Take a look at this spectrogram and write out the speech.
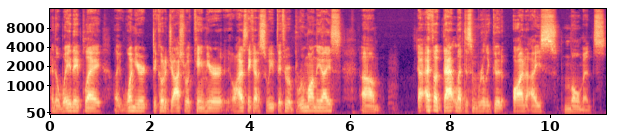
and the way they play, like one year Dakota Joshua came here, Ohio State got a sweep, they threw a broom on the ice. Um, I, thought that led to some really good on ice moments.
